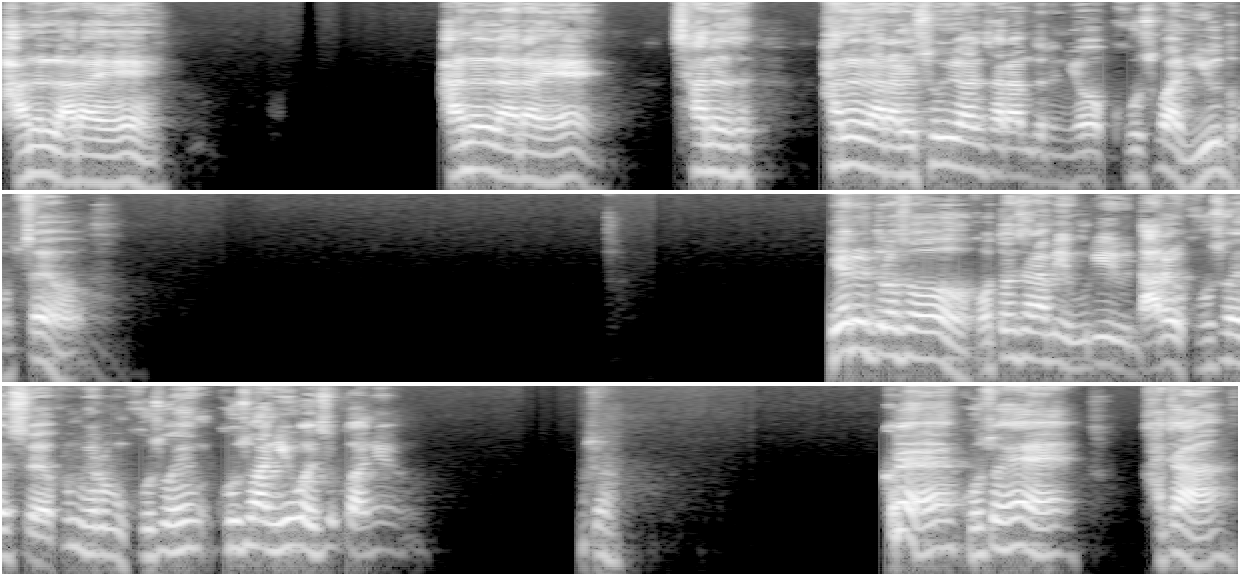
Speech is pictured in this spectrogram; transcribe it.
하늘나라에, 하늘나라에 사는, 하늘나라를 소유한 사람들은요, 고소할 이유도 없어요. 예를 들어서 어떤 사람이 우리 나를 고소했어요. 그럼 여러분 고소해 고소한 이유가 있을 거 아니에요. 그죠? 그래 고소해 가자.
